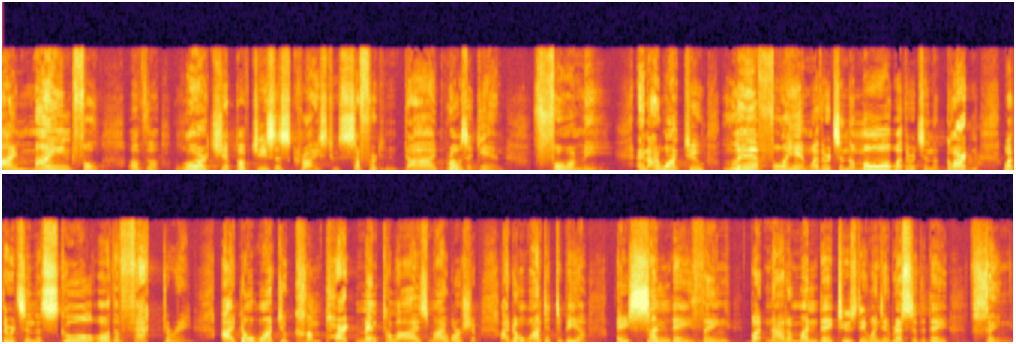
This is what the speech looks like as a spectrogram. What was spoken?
I'm mindful of the Lordship of Jesus Christ who suffered and died, rose again for me. And I want to live for Him, whether it's in the mall, whether it's in the garden, whether it's in the school or the factory. I don't want to compartmentalize my worship. I don't want it to be a, a Sunday thing, but not a Monday, Tuesday, Wednesday, rest of the day thing.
